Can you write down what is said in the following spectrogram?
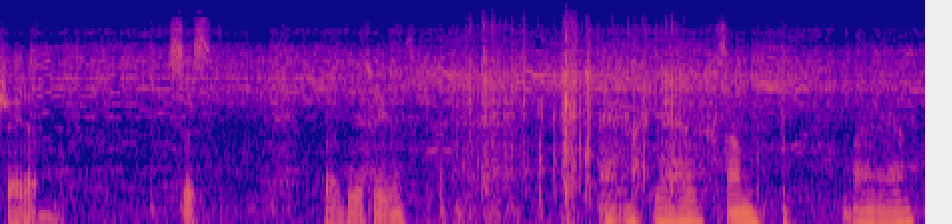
straight up. This is for obvious reasons. And lucky I have some lying around.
